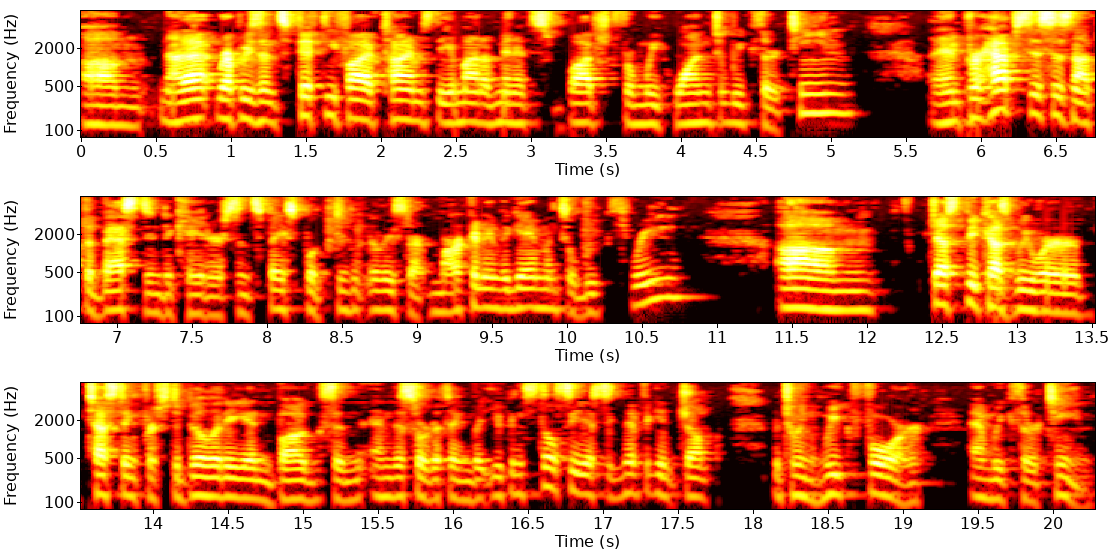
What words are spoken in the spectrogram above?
Um, now that represents 55 times the amount of minutes watched from week 1 to week 13. And perhaps this is not the best indicator since Facebook didn't really start marketing the game until week 3. Um, just because we were testing for stability and bugs and, and this sort of thing, but you can still see a significant jump between week 4 and week 13.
